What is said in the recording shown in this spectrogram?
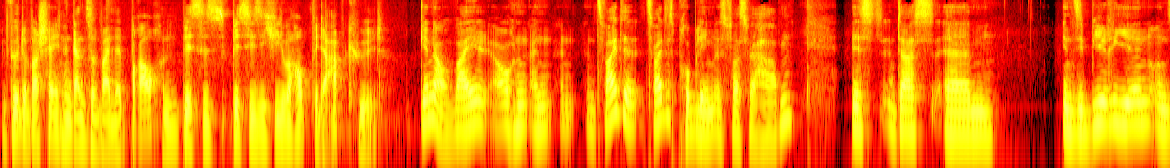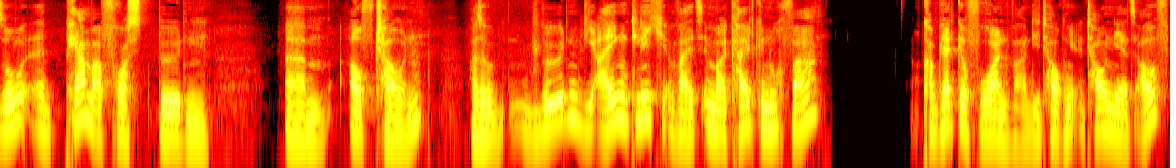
würde wahrscheinlich eine ganze Weile brauchen, bis, es, bis sie sich überhaupt wieder abkühlt. Genau, weil auch ein, ein, ein zweite, zweites Problem ist, was wir haben, ist, dass ähm, in Sibirien und so äh, Permafrostböden ähm, auftauen also Böden, die eigentlich, weil es immer kalt genug war, komplett gefroren waren. Die tauchen, tauen jetzt auf.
